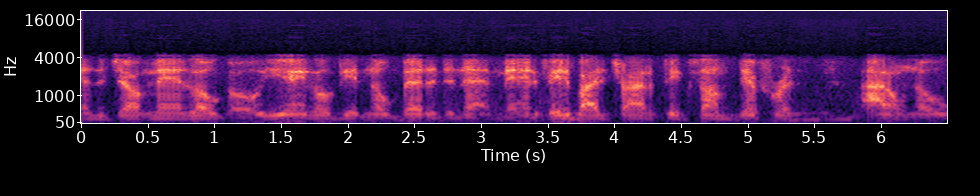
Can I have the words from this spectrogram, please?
and the Jumpman logo. You ain't to get no better than that, man. If anybody trying to pick something different, I don't know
